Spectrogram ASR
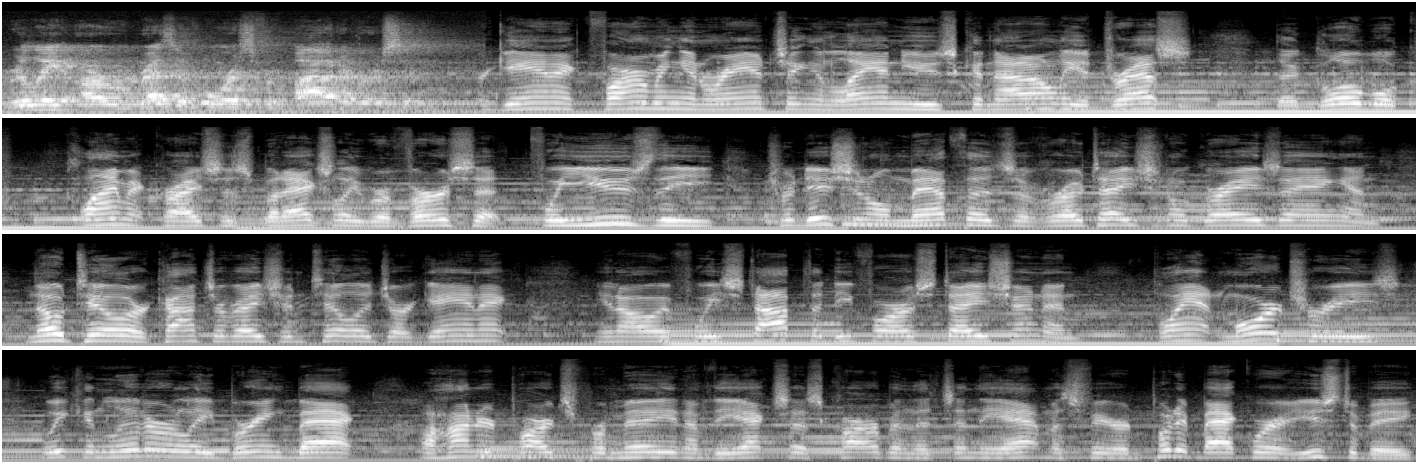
really are reservoirs for biodiversity. Organic farming and ranching and land use can not only address the global climate crisis, but actually reverse it. If we use the traditional methods of rotational grazing and no-till or conservation tillage organic, you know, if we stop the deforestation and plant more trees, we can literally bring back 100 parts per million of the excess carbon that's in the atmosphere and put it back where it used to be,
